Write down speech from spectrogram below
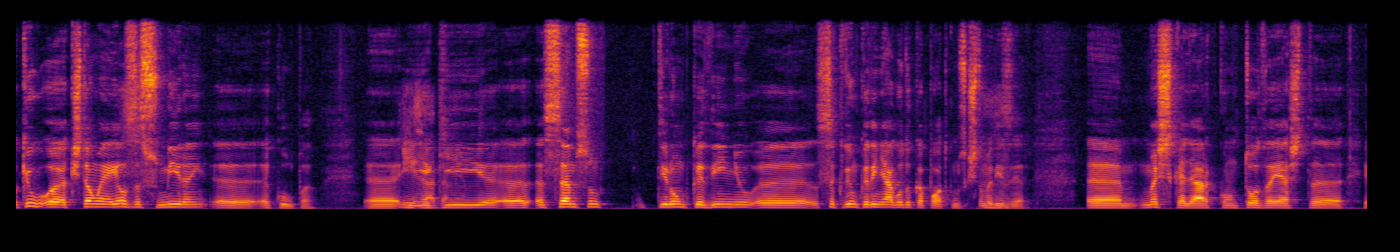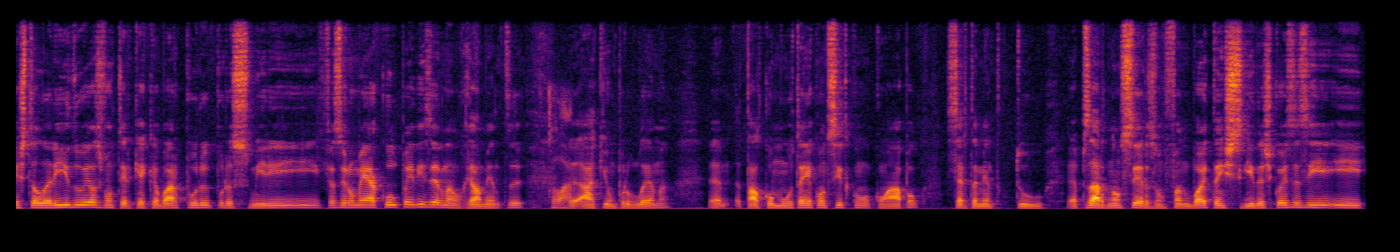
aqui a questão é eles assumirem uh, a culpa. Uh, e aqui uh, a Samsung tirou um bocadinho, sacudiu um bocadinho a água do capote, como se costuma uhum. dizer. mas se calhar com toda esta este alarido eles vão ter que acabar por, por assumir e fazer uma meia-culpa e dizer não, realmente claro. há aqui um problema, tal como tem acontecido com, com a Apple. Certamente que tu, apesar de não seres um fanboy, tens seguido as coisas e, e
